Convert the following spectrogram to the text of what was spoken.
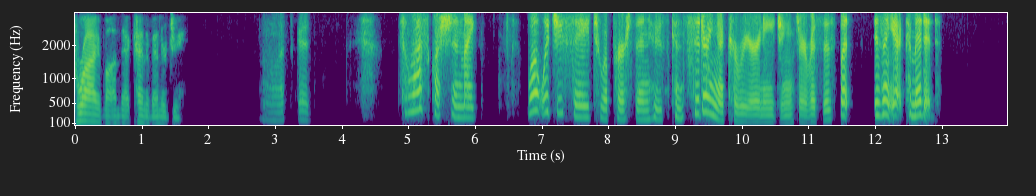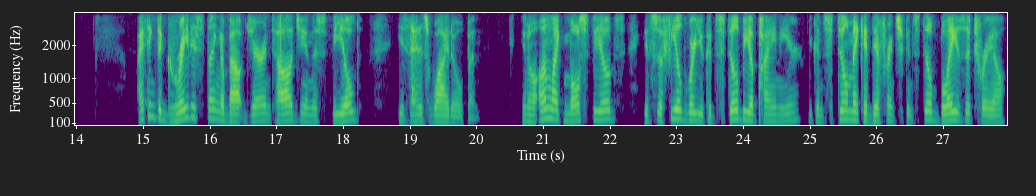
thrive on that kind of energy. Oh, that's good. So, last question, Mike. What would you say to a person who's considering a career in aging services but isn't yet committed? I think the greatest thing about gerontology in this field is that it's wide open. You know, unlike most fields, it's a field where you could still be a pioneer, you can still make a difference, you can still blaze a trail.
